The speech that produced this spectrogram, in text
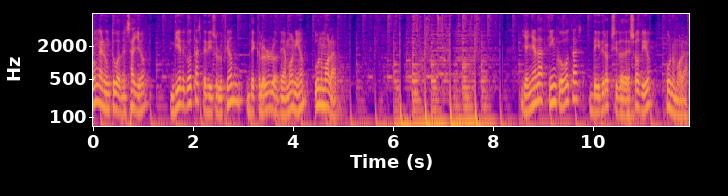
Ponga en un tubo de ensayo 10 gotas de disolución de cloruro de amonio 1 molar y añada 5 gotas de hidróxido de sodio 1 molar.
